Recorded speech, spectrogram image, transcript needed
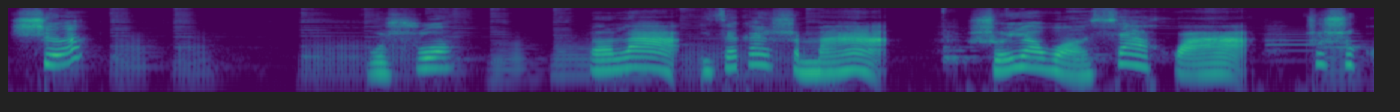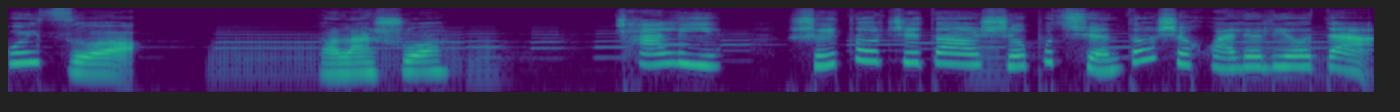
蛇！”我说：“劳拉，你在干什么啊？蛇要往下滑，这是规则。”劳拉说：“查理。”谁都知道蛇不全都是滑溜溜的，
